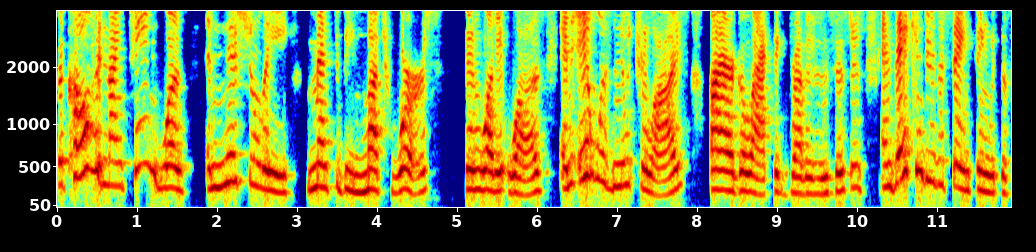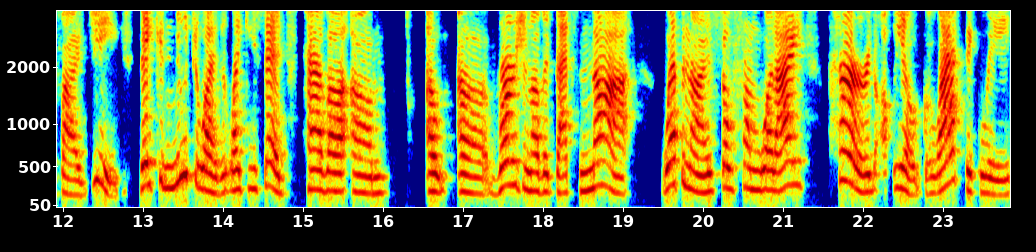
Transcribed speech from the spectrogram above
the covid-19 was initially meant to be much worse than what it was. And it was neutralized by our galactic brothers and sisters. And they can do the same thing with the 5G. They can neutralize it, like you said, have a, um, a, a version of it that's not weaponized. So, from what I heard, you know, galactically,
